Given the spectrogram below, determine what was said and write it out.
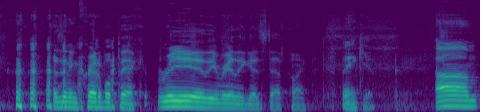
That's an incredible pick. Really, really good stuff, Coyne. Thank you. Um,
